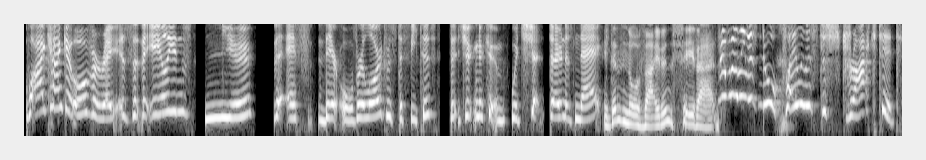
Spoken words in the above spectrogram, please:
what I can't get over, right, is that the aliens knew that if their overlord was defeated, that Duke Nukem would shut down his neck. He didn't know that. He didn't say that. No, while he was no, while he was distracted,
